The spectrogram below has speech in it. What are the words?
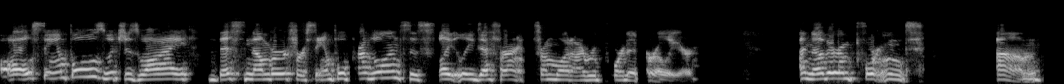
all samples, which is why this number for sample prevalence is slightly different from what I reported earlier. Another important um,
